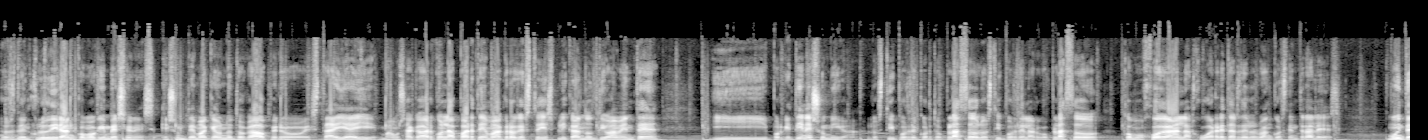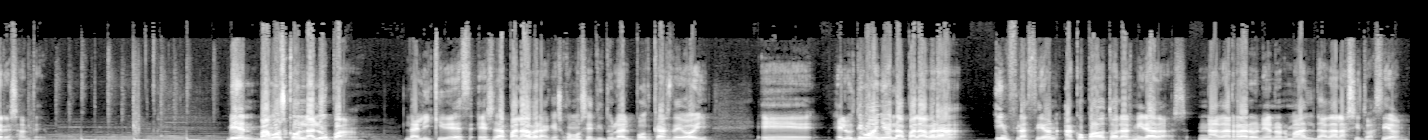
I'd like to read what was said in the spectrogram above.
Los del club dirán, ¿cómo que inversiones? Es un tema que aún no he tocado, pero está ahí, ahí. Vamos a acabar con la parte macro que estoy explicando últimamente y porque tiene su miga. Los tipos de corto plazo, los tipos de largo plazo, cómo juegan, las jugarretas de los bancos centrales. Muy interesante. Bien, vamos con la lupa. La liquidez es la palabra, que es como se titula el podcast de hoy. Eh, el último año la palabra inflación ha copado todas las miradas. Nada raro ni anormal dada la situación.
